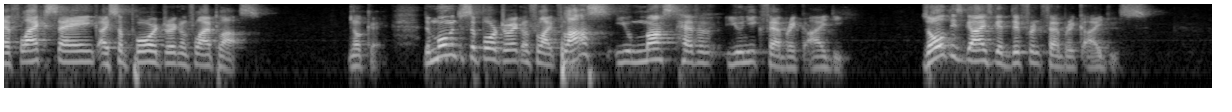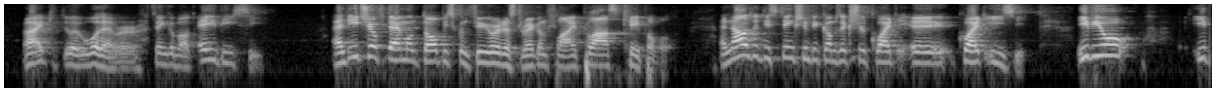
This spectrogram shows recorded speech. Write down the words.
a flag saying, I support Dragonfly Plus. Okay. The moment you support Dragonfly Plus, you must have a unique fabric ID. So all these guys get different fabric IDs, right? Whatever. Think about ABC. And each of them on top is configured as Dragonfly Plus capable. And now the distinction becomes actually quite, uh, quite easy. If you, if,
